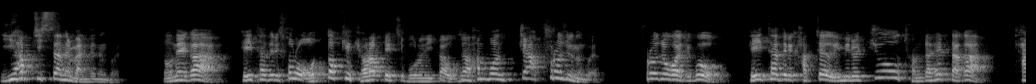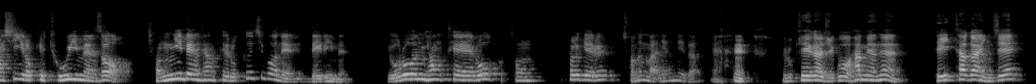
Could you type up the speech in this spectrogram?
이합지산을 만드는 거예요. 너네가 데이터들이 서로 어떻게 결합될지 모르니까 우선 한번 쫙 풀어주는 거예요. 풀어줘가지고 데이터들이 각자 의미를 쭉 전달했다가 다시 이렇게 조이면서 정리된 상태로 끄집어 내리는 이런 형태로 보통 설계를 저는 많이 합니다. 이렇게 해가지고 하면은 데이터가 이제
